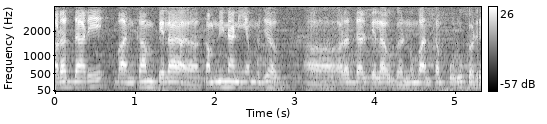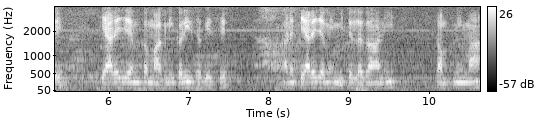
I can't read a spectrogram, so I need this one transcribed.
અરજદારે બાંધકામ પહેલાં કંપનીના નિયમ મુજબ અરજદાર પહેલાં ઘરનું બાંધકામ પૂરું કરે ત્યારે જ એમ કે માગણી કરી શકે છે. અને ત્યારે જ અમે મીટર લગાવવાની કંપનીમાં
